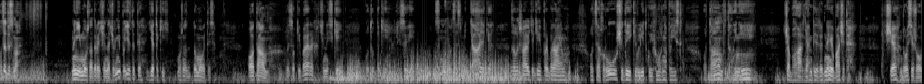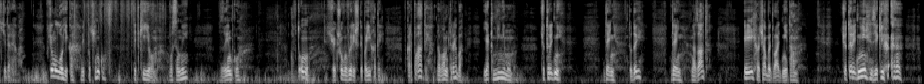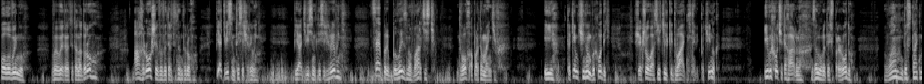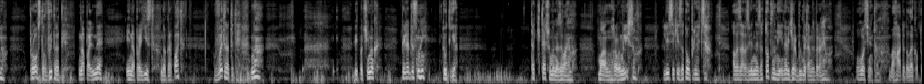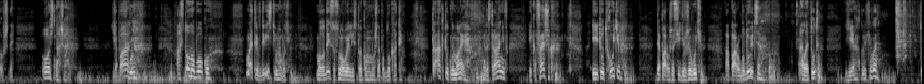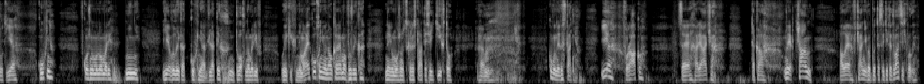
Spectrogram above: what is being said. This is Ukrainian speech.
Оце Десна. На ній можна, до речі, на човні поїздити, є такий, можна домовитися. Отам високий берег чи низький. Отут такі лісові смуги, оце сміття, яке залишають, яке прибираємо. Оце груші деякі влітку, їх можна поїсти. Отам, вдалині, чабгарня. Під нею, бачите, ще досі жовті дерева. В чому логіка відпочинку під Києвом восени, взимку? А в тому, що якщо ви вирішите поїхати в Карпати, то вам треба як мінімум 4 дні. День туди, день назад і хоча б 2 дні там. 4 дні, з яких половину ви витратите на дорогу, а грошей ви витратите на дорогу 5-8 тисяч гривень. 5-8 тисяч гривень це приблизно вартість двох апартаментів. І таким чином виходить, що якщо у вас є тільки 2 дні на відпочинок, і ви хочете гарно зануритись в природу, вам достатньо просто витрати на пальне і на проїзд до Карпат, витратити на відпочинок біля Десни. Тут є так те, що ми називаємо мангровим лісом, ліс, який затоплюється. Але зараз він не затоплений, і навіть гриби ми там збираємо. Ось він там багато далеко іде. Ось наша чабарня. А з того боку, метрів 200, мабуть, молодий сосновий ліс, по якому можна поблукати. Так, тут немає ресторанів і кафешок. І тут хутір, де пару сусідів живуть, а пару будуються. Але тут є ключове. Тут є кухня в кожному номері міні. Є велика кухня для тих двох номерів, у яких немає кухні, вона окремо велика. Нею можуть скористатися і ті, хто ем, кому недостатньо. Є фурако, це гаряча, така, ну як чан, але в чані ви будете сидіти 20 хвилин.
